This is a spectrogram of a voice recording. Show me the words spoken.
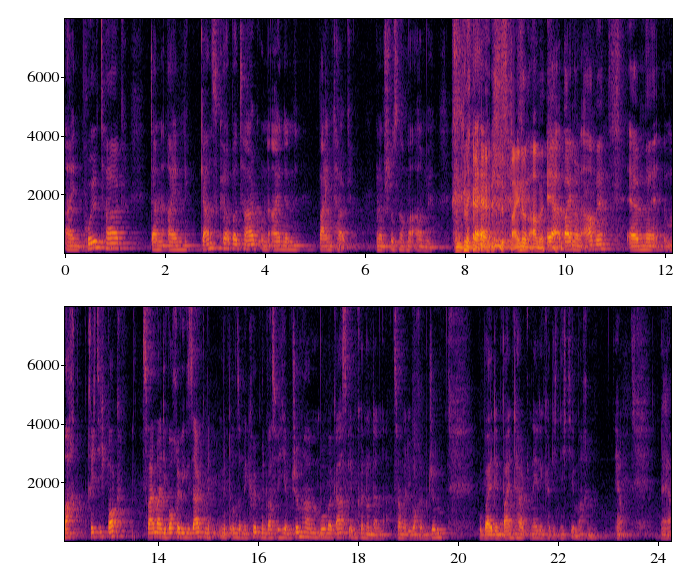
einen Pull-Tag, dann einen Ganzkörpertag und einen Beintag. Und am Schluss nochmal Arme. Beine und Arme. Ja, Beine und Arme. Ähm, macht richtig Bock. Zweimal die Woche, wie gesagt, mit, mit unserem Equipment, was wir hier im Gym haben, wo wir Gas geben können und dann zweimal die Woche im Gym. Wobei den Beintag, nee, den könnte ich nicht hier machen. Ja. Naja,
